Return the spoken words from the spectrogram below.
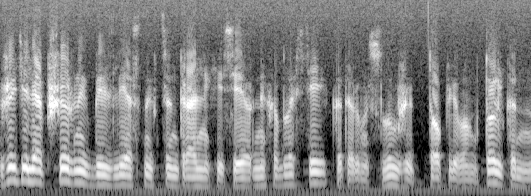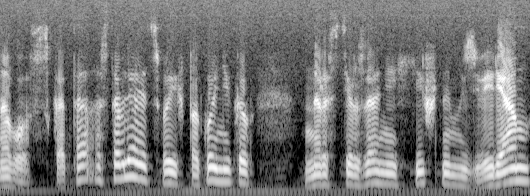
Жители обширных безлесных центральных и северных областей, которым служит топливом только навоз скота, оставляют своих покойников на растерзание хищным зверям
